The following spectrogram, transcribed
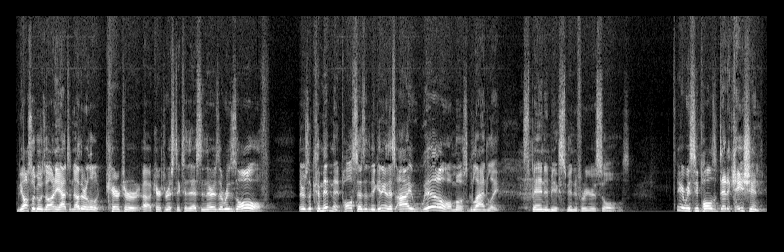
But he also goes on, he adds another little character, uh, characteristic to this, and there is a resolve. There's a commitment. Paul says at the beginning of this, I will most gladly spend and be expended for your souls. Here we see Paul's dedication.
